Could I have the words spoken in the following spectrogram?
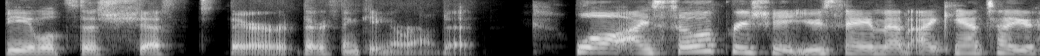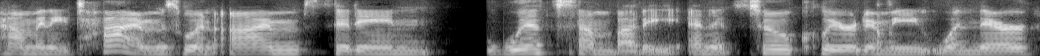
be able to shift their their thinking around it. Well, I so appreciate you saying that. I can't tell you how many times when I'm sitting with somebody and it's so clear to me when they're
